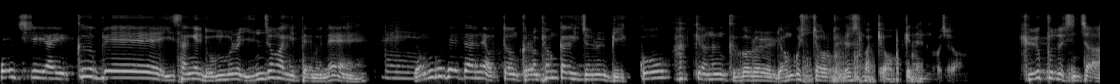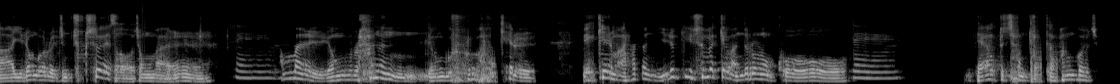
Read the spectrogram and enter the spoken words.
HCI급의 이상의 논문을 인정하기 때문에 네. 연구재단의 어떤 그런 평가 기준을 믿고 학교는 그거를 연구실적으로 받을 수밖에 없게 되는 거죠. 교육부도 진짜 이런 거를 좀 축소해서 정말 네. 정말 연구를 하는 연구 학회를 몇 개만 하던 이렇게 수백 개 만들어 놓고 네. 대학도 참 답답한 거죠.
